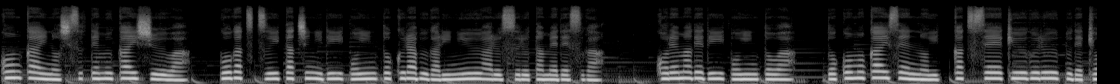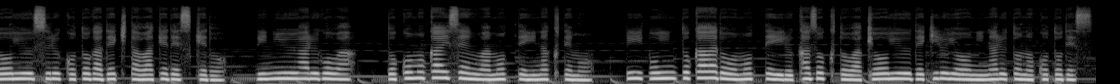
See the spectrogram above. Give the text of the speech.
今回のシステム改修は、5月1日に D ポイントクラブがリニューアルするためですが、これまで D ポイントは、ドコモ回線の一括請求グループで共有することができたわけですけど、リニューアル後は、ドコモ回線は持っていなくても、D ポイントカードを持っている家族とは共有できるようになるとのことです。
